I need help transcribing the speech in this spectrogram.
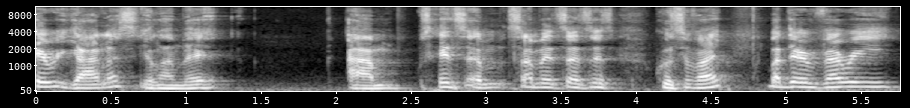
regardless, you're gonna be um in some, some instances crucified, but they're very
